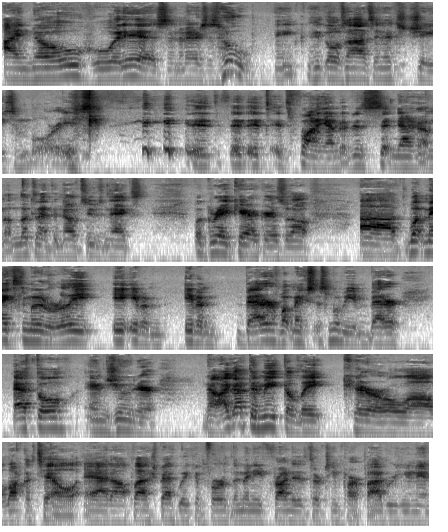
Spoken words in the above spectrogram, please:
"I know who it is," and the mayor says, "Who?" And he, he goes on saying, "It's Jason Voorhees." it's, it, it's, it's funny. I'm just sitting down here. I'm, I'm, looking at the notes. Who's next? But great character as well. Uh, what makes the movie really even even better? What makes this movie even better? Ethel and Junior. Now I got to meet the late Carol uh, at uh, Flashback Weekend for the mini Friday the 13th Part Five reunion.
